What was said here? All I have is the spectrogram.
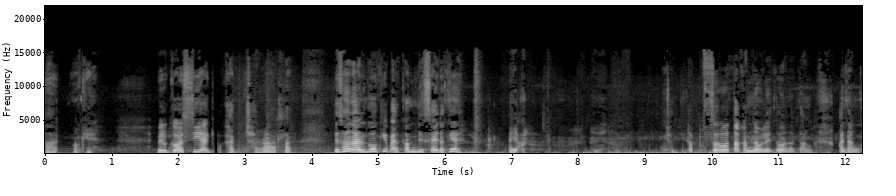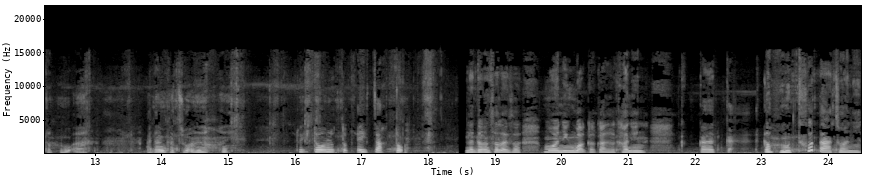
Hi, okay. We'll go see again pakhat chara atla This one I'll go keep, I'll come this side, okay? Aya tapos so takam na ulit ito adang à ka mo xuống rồi tôi so ano ito ấy chắc ay là la sau sa sau morning walk ka kal kanin ka ka một thứ ta chuanin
